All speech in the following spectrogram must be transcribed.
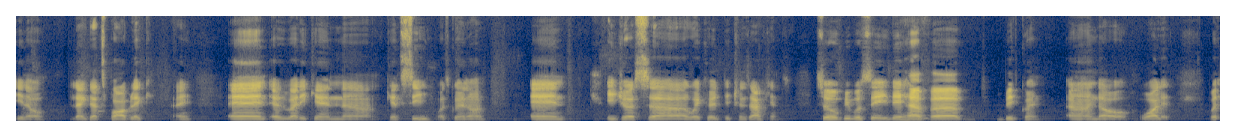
you know, like that's public, right? And everybody can uh, can see what's going on, and it just uh, record the transactions. So people say they have uh, Bitcoin uh, on their wallet, but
